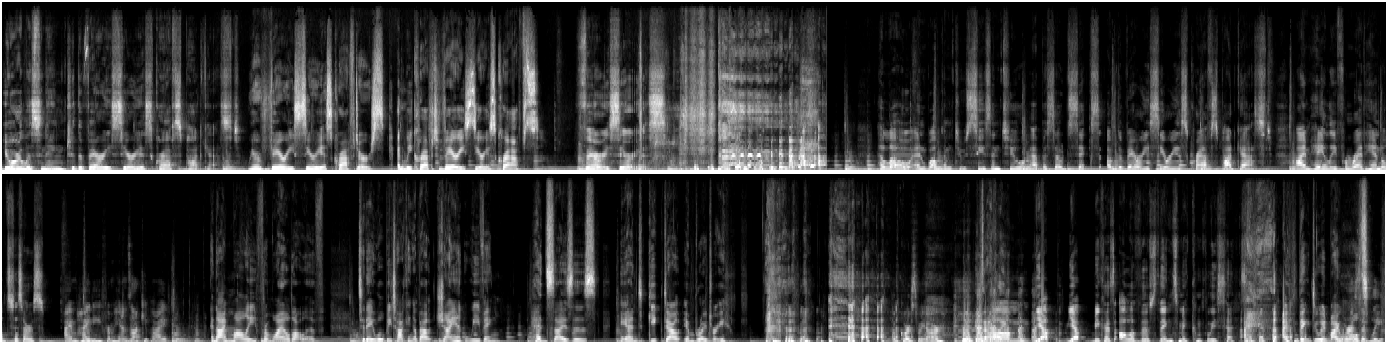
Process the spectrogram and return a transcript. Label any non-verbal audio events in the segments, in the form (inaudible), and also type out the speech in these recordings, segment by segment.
You're listening to the Very Serious Crafts podcast. We're very serious crafters. And we craft very serious crafts. Very serious. (laughs) Hello, and welcome to Season 2, Episode 6 of the Very Serious Crafts podcast. I'm Haley from Red Handled Scissors. I'm Heidi from Hands Occupied. And I'm Mollie from Wild Olive. Today we'll be talking about giant weaving, head sizes, and geeked out embroidery. (laughs) Of course we are. Um, yep, yep, because all of those things make complete sense. I think do in my world. aggressively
